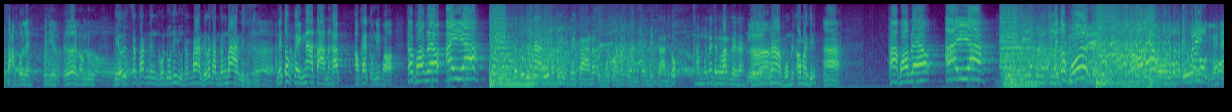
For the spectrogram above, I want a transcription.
ำสามคนเลยมายืนเออลองดูเดี๋ยวสักพักหนึ่งคนดูที่อยู่ทั้งบ้านเดี๋ยวก็ทำทั้งบ้านอีกไม่ต้องเกรงหน้าตามนะครับ เอาแค่ตรงนี้พอ ถ้าพร้อมแล้วไอ้ยาแต่พูดถึงหน้านี้ผมไปอยู่อเมริกานะโอ้โหตอนนั้นโอ้โหไปอเมริกาเนี่ยเขา ทำกันได้ทั้งรัฐเลยนะ เออ หน้าผมเนี่ยเอาใหม่สิอ่าถ้าพร้อมแล้ว ไอ้ยาจีนเมืองจีนไม่ต้องพูดพอแล้วดูนี่โลกอยู่แล้วนะ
